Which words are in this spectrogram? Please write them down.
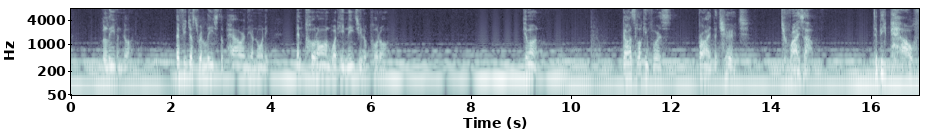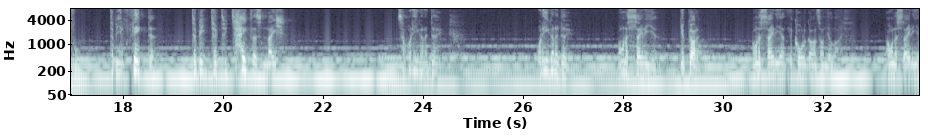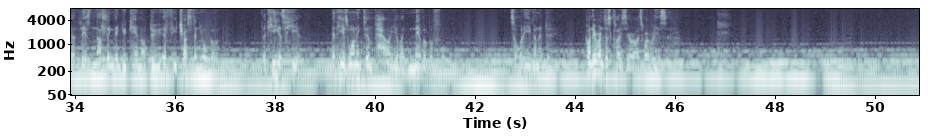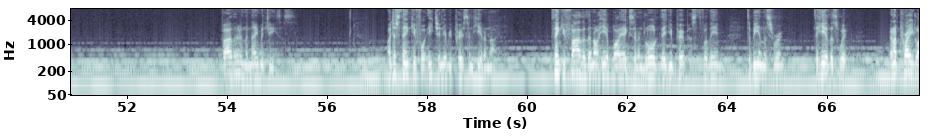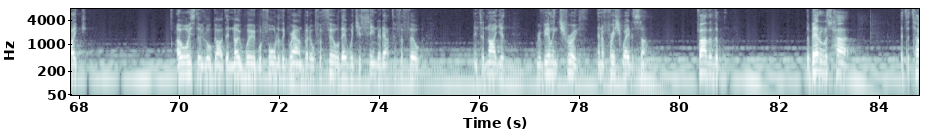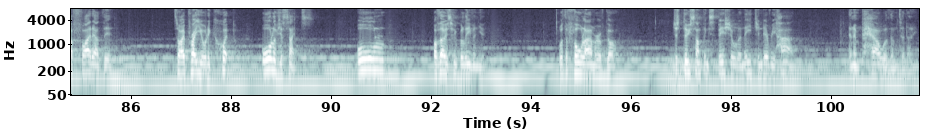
believe in God, if you just release the power and the anointing and put on what He needs you to put on. Come on. God's looking for His bride, the church, to rise up, to be powerful, to be effective, to, be, to, to take this nation so, what are you going to do? What are you going to do? I want to say to you, you've got it. I want to say to you, the call of God's on your life. I want to say to you, there's nothing that you cannot do if you trust in your God. That He is here and He is wanting to empower you like never before. So, what are you going to do? Come on, everyone just close your eyes. What were you saying? Father, in the name of Jesus, I just thank you for each and every person here tonight. Thank you, Father, they're not here by accident. Lord, that you purposed for them to be in this room, to hear this word. And I pray, like I always do, Lord God, that no word will fall to the ground, but it will fulfill that which you send it out to fulfill. And tonight, you're revealing truth in a fresh way to some. Father, the, the battle is hard. It's a tough fight out there. So I pray you would equip all of your saints, all of those who believe in you, with the full armor of God. Just do something special in each and every heart and empower them today.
